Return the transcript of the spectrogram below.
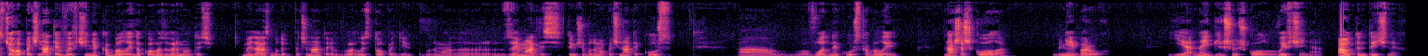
з чого починати вивчення кабали, до кого звернутись? Ми зараз будемо починати в листопаді. Будемо е, займатися тим, що будемо починати курс, вводний курс кабали. Наша школа Бней Барух є найбільшою школою вивчення аутентичних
